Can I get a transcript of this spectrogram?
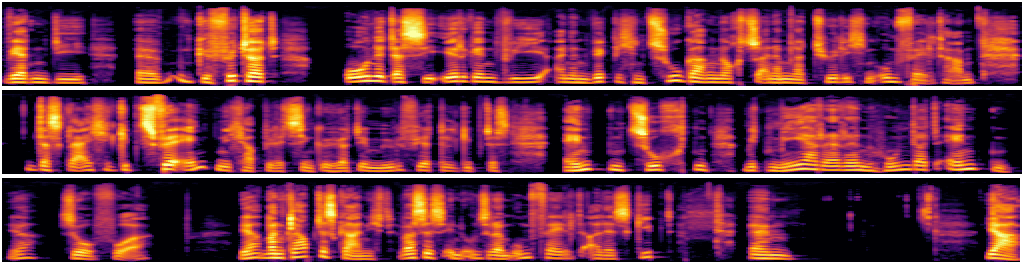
werden die äh, gefüttert ohne dass sie irgendwie einen wirklichen Zugang noch zu einem natürlichen Umfeld haben. Das gleiche gibt's für Enten. Ich habe letztens gehört, im Mühlviertel gibt es Entenzuchten mit mehreren hundert Enten, ja, so vor. Ja, man glaubt es gar nicht, was es in unserem Umfeld alles gibt. Ähm, ja,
